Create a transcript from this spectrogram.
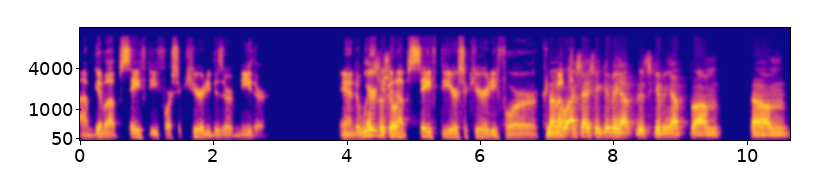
um, give up safety for security deserve neither. And we're giving sure. up safety or security for no, no. That's actually giving up. It's giving up um, um,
